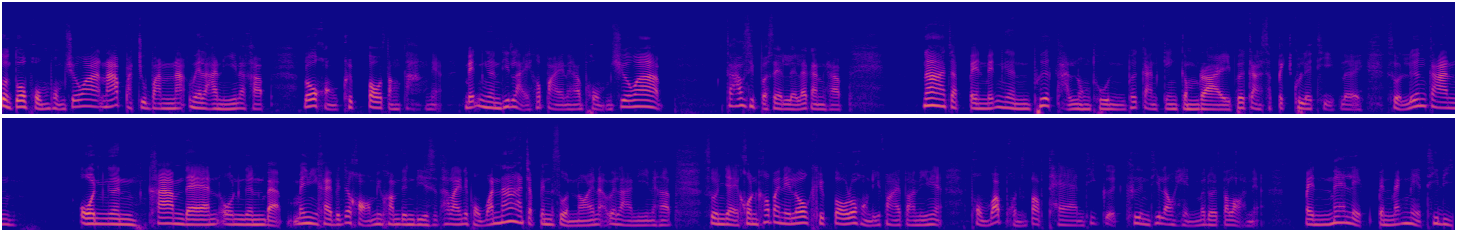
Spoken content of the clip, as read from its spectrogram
ส่วนตัวผมผมเชื่อว่าณปัจจุบันณเวลานี้นะครับโลกของคริปโตต่างๆเนี่ยเม็ดเงินที่ไหลเข้าไปนะครับ ผมเชื่อว่า 90%เลยแล้วกันครับ น่าจะเป็นเม็ดเงินเพื่อการลงทุน เพื่อการเก็งกำไร เพื่อการ speculative เลย ส่วนเรื่องการโอนเงินข้ามแดนโอนเงินแบบไม่มีใครเป็นเจ้าของมีความเด่นดีสัท่าไรเนี่ยผมว่าน่าจะเป็นส่วนน้อยณเวลานี้นะครับ ส่วนใหญ่คนเข้าไปในโลกคริปโตโลกของ d e f าตอนนี้เนี่ยผมว่าผลตอบแทนที่เกิดขึ้นที่เราเห็นมาโดยตลอดเนี่ย เป็นแม่เหล็กเป็น magnet ที่ดี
